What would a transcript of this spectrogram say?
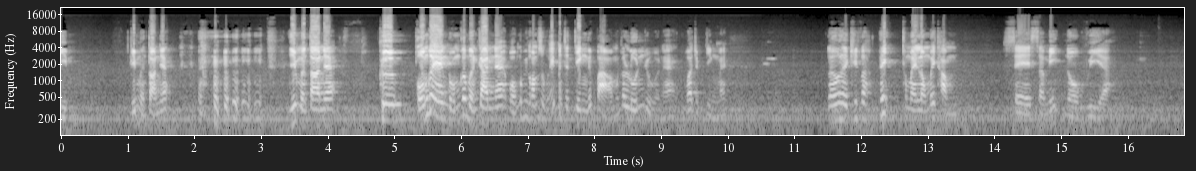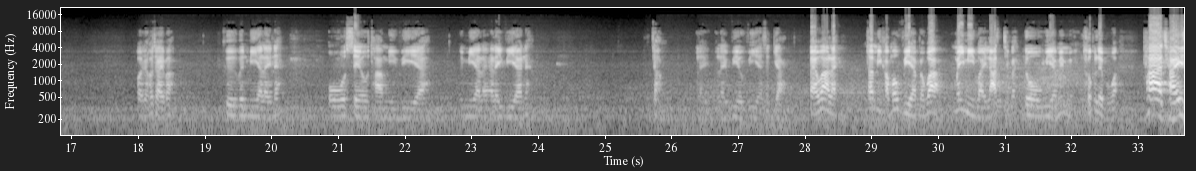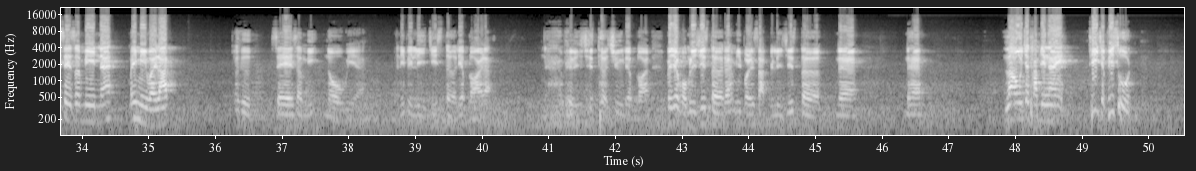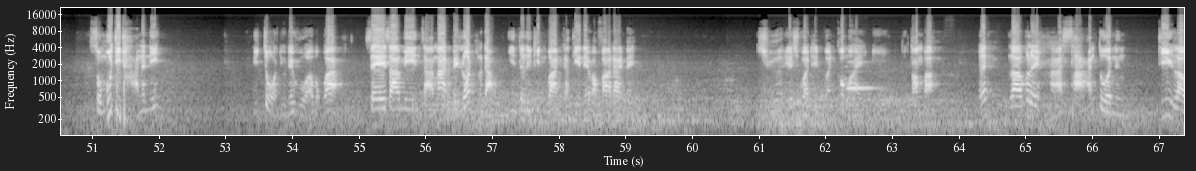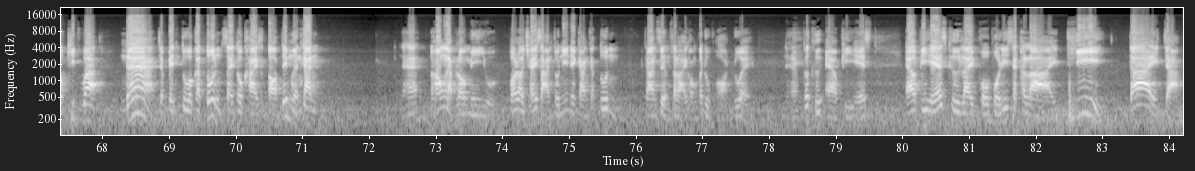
ยิ้ม ยิ้มเหมือนตอนเนี้ย ยิ้มเหมือนตอนเนี้ย คือผมก็เองผมก็เหมือนกันนะผมก็มีความสุขเอ๊ะมันจะจริงหรือเปล่า มันก็ลุ้นอยู่นะว่าจะจริงไหมแล้วเลยคิดว่าเฮ้ยทำไมเราไม่ทำเซซามิโนเวียพอจะเข้าใจปะคือมันมีอะไรนะโอเซลทามีเวียมันมีอะไรอะไรเวียนะจำอะไรอะไรเวียเวียสักอย่าง แปลว่าอะไร ถ้ามีคำว่าเวียแปลว่าไม่มีไวรัสใช่ไหมโนเวียไม่มีเราก็เลยบอกว่า ถ้าใช้เซซามินนะ ไม่มีไวรัส ก็คือเซซามิโนเวียอันนี้เป็นรีจิสเตอร์เรียบร้อยแล้วเป็นรีจิสเตอร์ชื่อเรียบร้อย ไม่ใช่ผมรีจิสเตอร์นะมีบริษัทเป็นรีจิสเตอร์นะนะฮะเราจะทำยังไงที่จะพิสูจน์ สมมุติฐานอันนี้ มีโจทย์อยู่ในหัวบอกว่า เซซามีนสามารถไปลดระดับอินเตอร์ลิคิน1กับ TNF อัลฟาได้ไหม เชื้อ H1N1 ก็ไม่มีถูกต้องปะเอ้เราก็เลยหาสารตัวหนึ่ง ที่เราคิดว่าน่าจะเป็นตัวกระตุ้นไซโตไคน์สตอมได้เหมือนกันนะฮะห้องแลบเรามีอยู่ เพราะเราใช้สารตัวนี้ในการกระตุ้นการเสื่อมสลายของกระดูกอ่อนด้วยนะฮะก็คือ LPS LPS คือไลโพโพลีแซคคารายที่ได้จาก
